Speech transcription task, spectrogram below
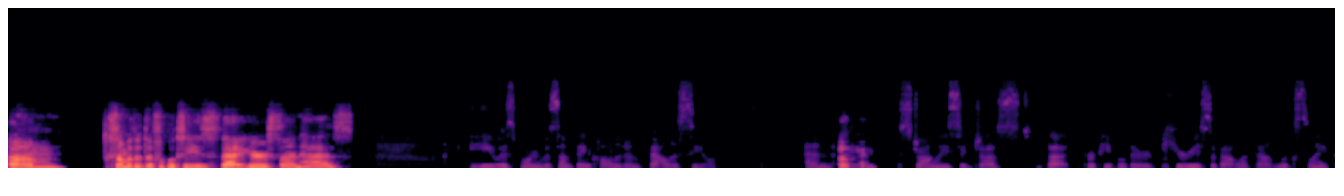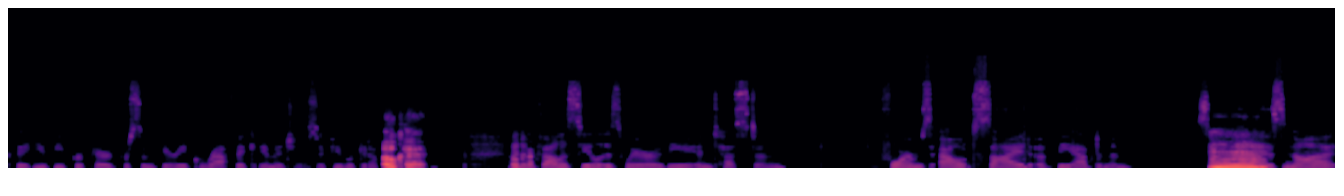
um, some of the difficulties that your son has? He was born with something called an omphalocele. And Okay. I strongly suggest that for people that are curious about what that looks like, that you be prepared for some very graphic images if you look it up Okay. online. An Okay. omphalocele is where the intestine forms outside of the abdomen. So Mm, it is not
